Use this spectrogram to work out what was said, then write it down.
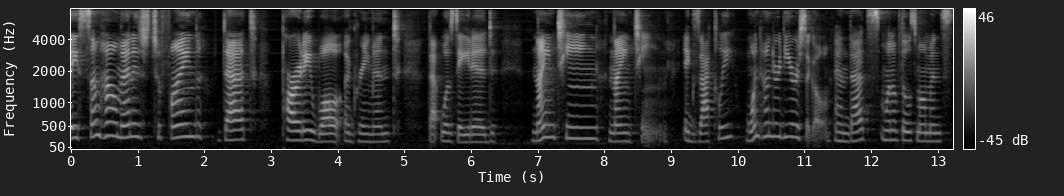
they somehow managed to find that party wall agreement that was dated 1919, exactly 100 years ago. And that's one of those moments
